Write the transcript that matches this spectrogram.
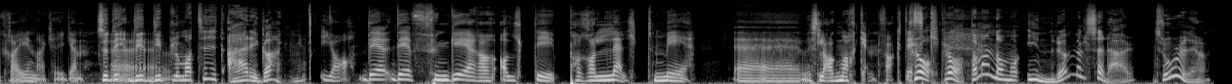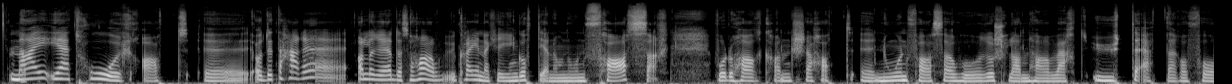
Ukraina-krigen. Så det, det, Eh, diplomatiet er i gang? ja, det, det fungerer alltid parallelt med eh, slagmarken, faktisk. Pra, prater man om innrømmelser der? Tror du det? Nei, jeg tror at øh, Og dette her er allerede så har Ukraina-krigen gått gjennom noen faser. Hvor du har kanskje hatt øh, noen faser hvor Russland har vært ute etter å få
